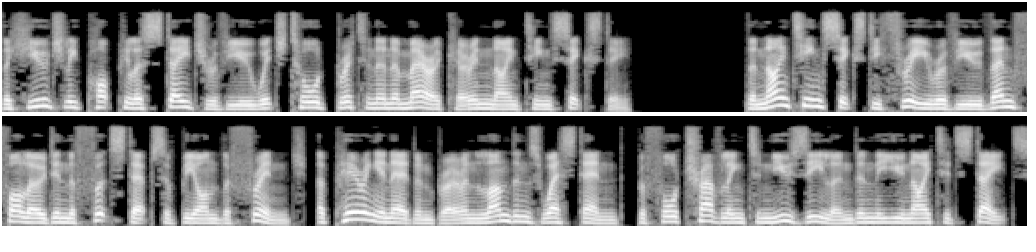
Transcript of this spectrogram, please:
the hugely popular stage revue which toured Britain and America in 1960. The 1963 revue then followed in the footsteps of Beyond the Fringe, appearing in Edinburgh and London's West End, before travelling to New Zealand and the United States,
